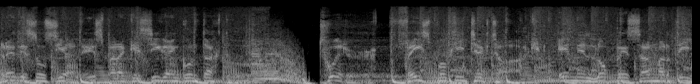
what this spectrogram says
redes sociales para que siga en contacto: Twitter, Facebook y TikTok. M. López San Martín.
